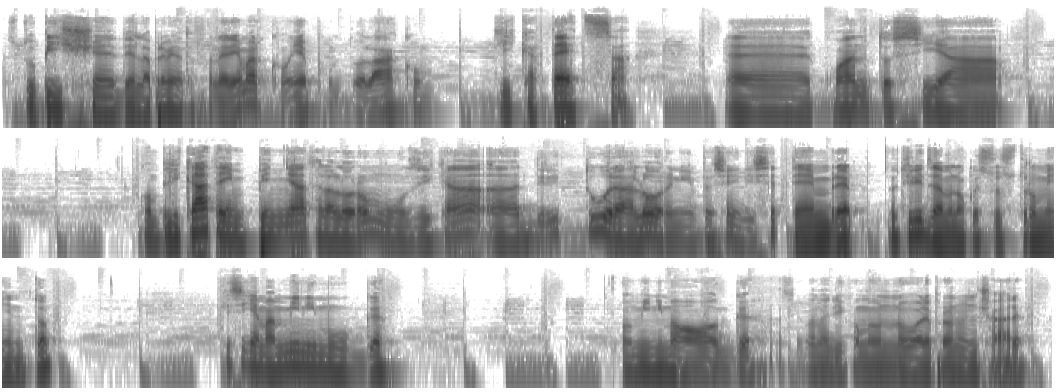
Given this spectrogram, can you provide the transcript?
stupisce della premiata Forneria Marconi è appunto la complicatezza, eh, quanto sia complicata e impegnata la loro musica, addirittura loro in impressioni di settembre utilizzavano questo strumento che si chiama Mini Moog o Mini Moog, a seconda di come uno vuole pronunciare.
